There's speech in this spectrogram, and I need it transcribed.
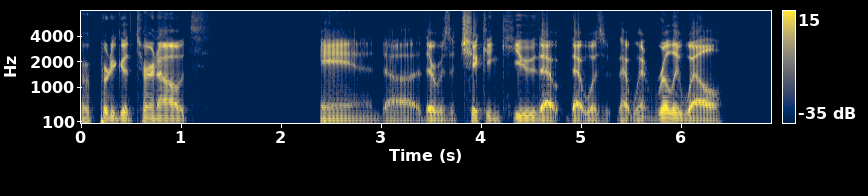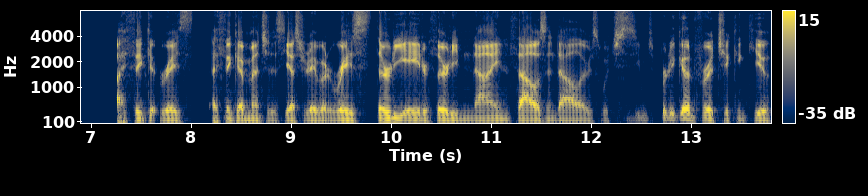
a pretty good turnout, and uh, there was a chicken queue that that was that went really well. I think it raised. I think I mentioned this yesterday, but it raised thirty eight or thirty nine thousand dollars, which seems pretty good for a chicken queue.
